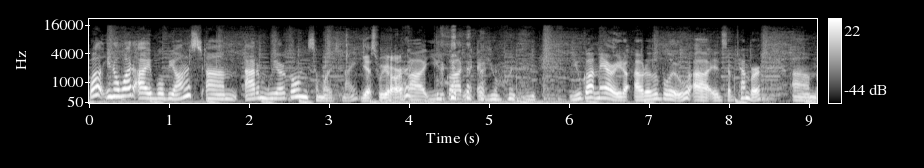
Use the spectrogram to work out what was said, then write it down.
Well, you know what? I will be honest. Um, Adam, we are going somewhere tonight. Yes, we are. Uh, you got you, you you got married out of the blue uh, in September, um,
